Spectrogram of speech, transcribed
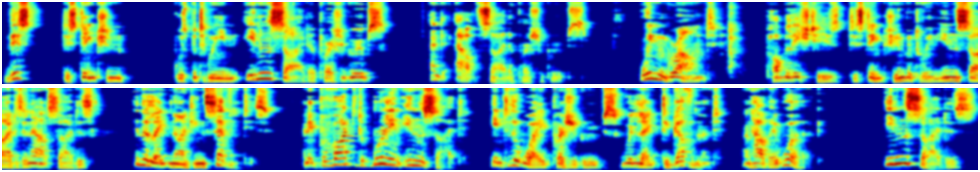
This distinction was between insider pressure groups and outsider pressure groups. Wyn Grant published his distinction between insiders and outsiders in the late 1970s, and it provided a brilliant insight into the way pressure groups relate to government and how they work. Insiders,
